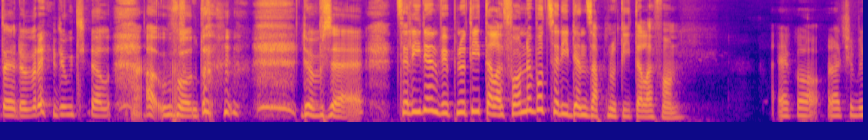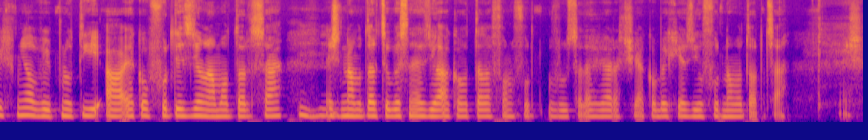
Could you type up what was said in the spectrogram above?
to je dobrý důčel a úvod. Dobře. Celý den vypnutý telefon nebo celý den zapnutý telefon? jako radši bych měl vypnutý a jako furt jezdil na motorce, mm-hmm. než na motorce vůbec nejezdil jako telefon furt v ruce, takže radši jako bych jezdil furt na motorce. Než...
